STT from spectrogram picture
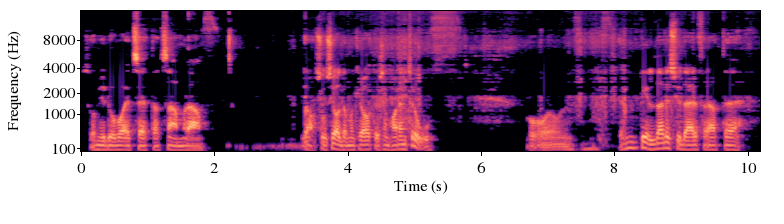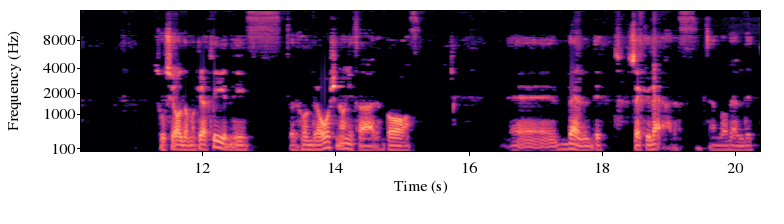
Som ju då var ett sätt att samla ja, socialdemokrater som har en tro. Och den bildades ju därför att eh, socialdemokratin i, för hundra år sedan ungefär var eh, väldigt sekulär. Den var väldigt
